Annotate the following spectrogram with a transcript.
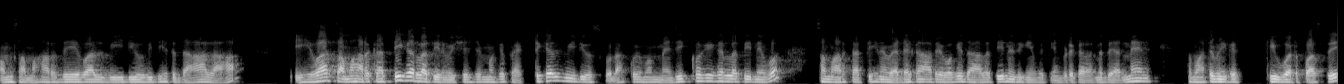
මම සමහර දේවල් වීඩියෝ විදිහට දාලා ඒවා සමහර කට්ටිය කරලා තියෙන විශේෂයෙන් මගේ ප්‍රැක්ටිකල් වීඩියෝස් ගොඩක් ඔය මම මැජික් වගේ කරලා තියෙනවා. සමහර කට්ටිය එන වැඩකාරයෝ වගේ දාලා තියෙන. ඉතින් ඉතින් අපිට කරන්න දෙයක් නැහැ සමහරට මේක කිව්වට පස්සේ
